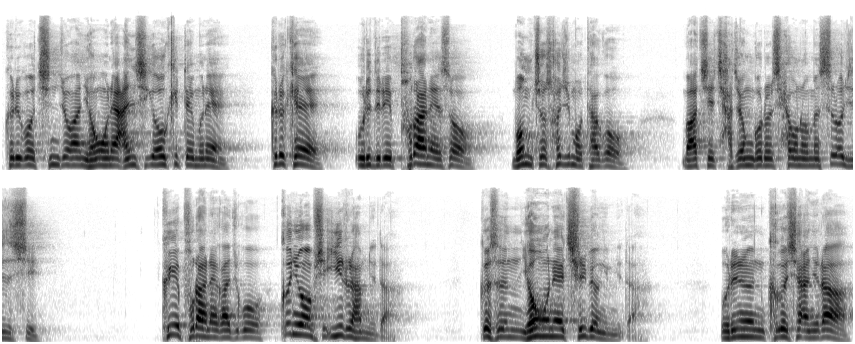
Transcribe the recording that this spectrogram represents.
그리고 진정한 영혼의 안식이 없기 때문에 그렇게 우리들이 불안해서 멈춰 서지 못하고 마치 자전거를 세워놓으면 쓰러지듯이 그게 불안해가지고 끊임없이 일을 합니다. 그것은 영혼의 질병입니다. 우리는 그것이 아니라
